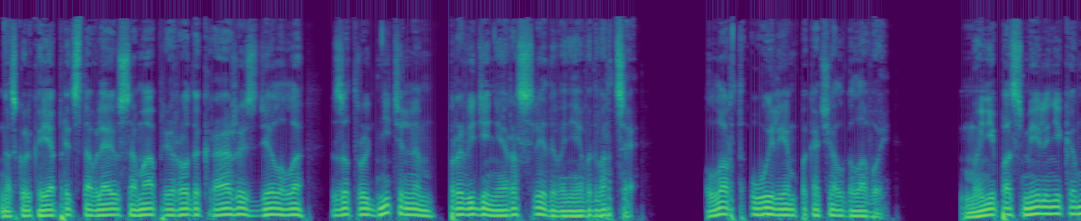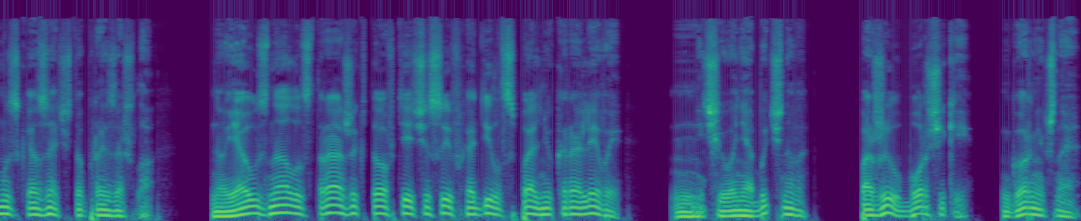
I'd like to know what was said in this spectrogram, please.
Насколько я представляю, сама природа кражи сделала затруднительным проведение расследования во дворце. Лорд Уильям покачал головой. Мы не посмели никому сказать, что произошло. Но я узнал у стражи, кто в те часы входил в спальню королевы. Ничего необычного. Пожил уборщики, горничная,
